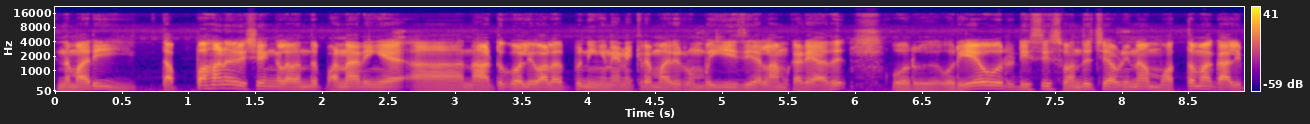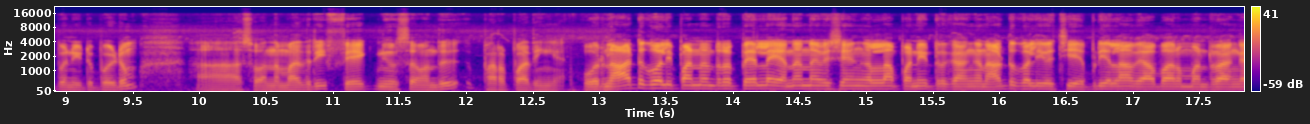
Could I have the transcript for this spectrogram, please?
இந்த மாதிரி தப்பான விஷயங்களை வந்து பண்ணாதீங்க. நாட்டுக்கோழி வளர்ப்பு நீங்கள் நினைக்கிற மாதிரி ரொம்ப ஈஸியெல்லாம் கிடையாது. ஒரு ஒரே ஒரு டிசீஸ் வந்துச்சு அப்படின்னா மொத்தமாக காலி பண்ணிட்டு போயிடும். ஸோ அந்த மாதிரி ஃபேக் நியூஸை வந்து பரப்பாதீங்க. ஒரு நாட்டுக்கோழி பண்ணுன்ற பேரில் என்னென்ன விஷயங்கள்லாம் பண்ணிகிட்டு இருக்காங்க நாட்டுக்கோழி வச்சு எப்படியெல்லாம் வியாபாரம் பண்ணுறாங்க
